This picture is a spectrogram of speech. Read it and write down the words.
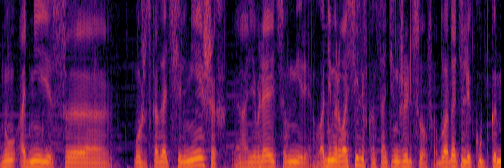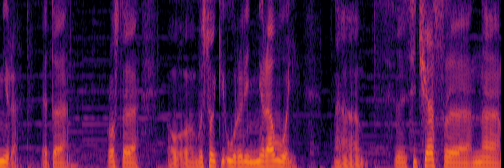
ну, одни из, э, можно сказать, сильнейших являются в мире. Владимир Васильев, Константин Жильцов, обладатели Кубка мира. Это просто высокий уровень мировой. А, Сейчас э, на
